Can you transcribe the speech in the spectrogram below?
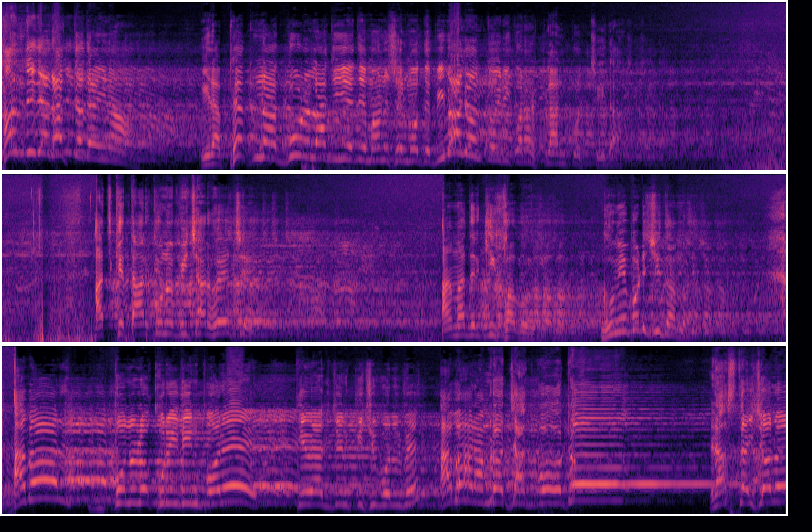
শান্তিতে রাখতে দেয় না। এরা ফেতনা, গুড় লাগিয়ে যে মানুষের মধ্যে বিভাজন তৈরি করার প্ল্যান করছে এরা। আজকে তার কোনো বিচার হয়েছে? আমাদের কি খবর? ঘুমিয়ে পড়েছি তো আমরা। আবার পনেরো কুড়ি দিন পরে কেউ একজন কিছু বলবে? আবার আমরা জাগবো, ওঠো। রাস্তায় চলো,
